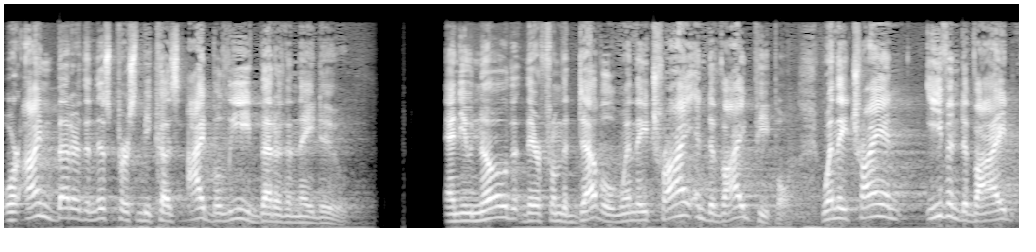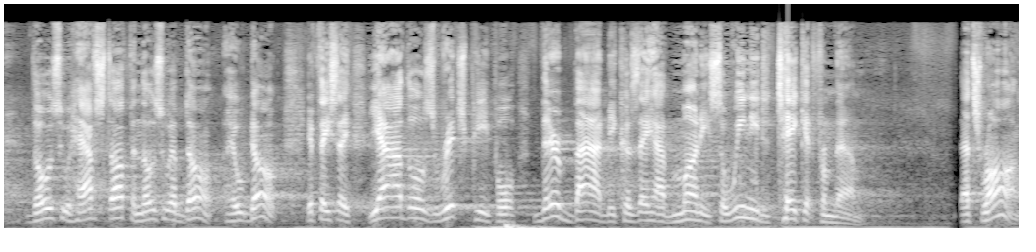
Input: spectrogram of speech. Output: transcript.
Or I'm better than this person because I believe better than they do. And you know that they're from the devil when they try and divide people, when they try and even divide those who have stuff and those who have don't who don't. If they say, "Yeah, those rich people, they're bad because they have money, so we need to take it from them." That's wrong.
